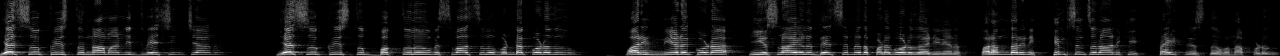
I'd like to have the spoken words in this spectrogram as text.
యేసుక్రీస్తు నామాన్ని ద్వేషించాను. యేసుక్రీస్తు భక్తులు విశ్వాసులు ఉండకూడదు. వారి నీడ కూడా ఈ ఇస్రాయేల్ దేశం మీద పడకూడదు అని నేను వారందరిని హింసించడానికి ప్రయత్నిస్తూ ఉన్నప్పుడు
